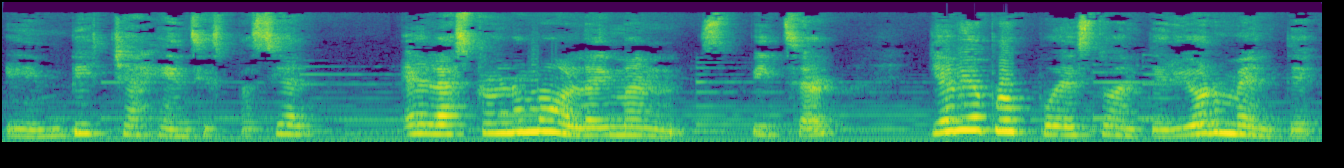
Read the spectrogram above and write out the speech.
en dicha agencia espacial. El astrónomo Lyman Spitzer ya había propuesto anteriormente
